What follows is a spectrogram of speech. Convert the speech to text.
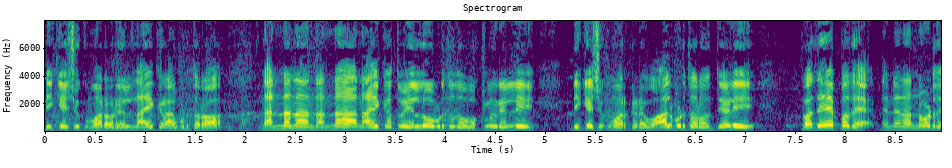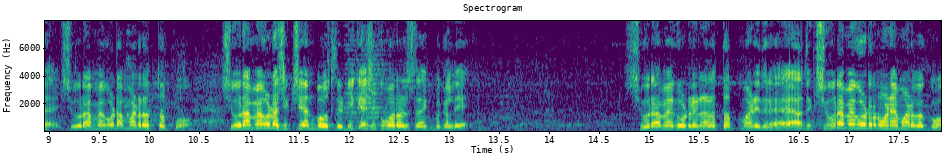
ಡಿ ಕೆ ಶಿವಕುಮಾರ್ ಅವರು ಎಲ್ಲಿ ನಾಯಕರಾಗ್ಬಿಡ್ತಾರೋ, ನನ್ನ ನನ್ನ ನಾಯಕತ್ವ ಎಲ್ಲಿ ಹೋಗ್ಬಿಡ್ತದೋ ಎಲ್ಲಿ ಡಿ ಕೆ ಶಿವಕುಮಾರ್ ಕಡೆ ವಾಲ್ಬಿಡ್ತಾರೋ ಅಂತೇಳಿ ಪದೇ ಪದೇ, ನಿನ್ನೆ ನಾನು ನೋಡಿದೆ ಶಿವರಾಮೇಗೌಡ ಮಾಡಿರೋದು ತಪ್ಪು. ಶಿವರಾಮೇಗೌಡ ಶಿಕ್ಷೆ ಅನುಭವಿಸ್ಲಿ. ಡಿ ಕೆ ಶಿವಕುಮಾರ್ ಅವರು ಹಾಕ್ಬೇಕಲ್ಲಿ? ಶಿವರಾಮೇಗೌಡರು ಏನಾರು ತಪ್ಪು ಮಾಡಿದರೆ ಅದಕ್ಕೆ ಶಿವರಾಮೇಗೌಡರು ಹೊಣೆ ಮಾಡಬೇಕು.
